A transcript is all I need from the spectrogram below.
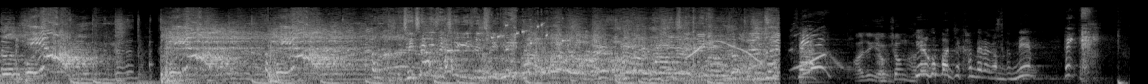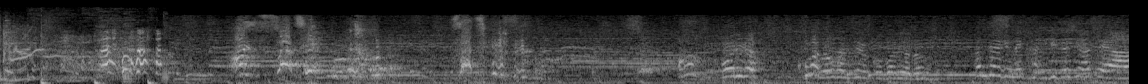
층, 흑층, 흑층. 아직 역정 일곱 번째 카메라 감독님. 머리가 코가 너무 간지럽고 머리가 너무 한별기네 감기 조심하세요.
